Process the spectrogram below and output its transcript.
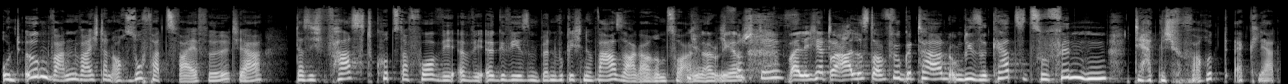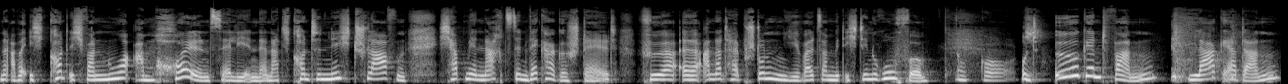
Und irgendwann war ich dann auch so verzweifelt, ja, dass ich fast kurz davor äh, äh, gewesen bin, wirklich eine Wahrsagerin zu engagieren. Ich weil ich hätte alles dafür getan, um diese Kerze zu finden. Der hat mich für verrückt erklärt, ne? Aber ich konnte, ich war nur am Heulen, Sally, in der Nacht. Ich konnte nicht schlafen. Ich habe mir nachts den Wecker gestellt für äh, anderthalb Stunden jeweils, damit ich den rufe. Oh Gott. Und irgendwann lag er dann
